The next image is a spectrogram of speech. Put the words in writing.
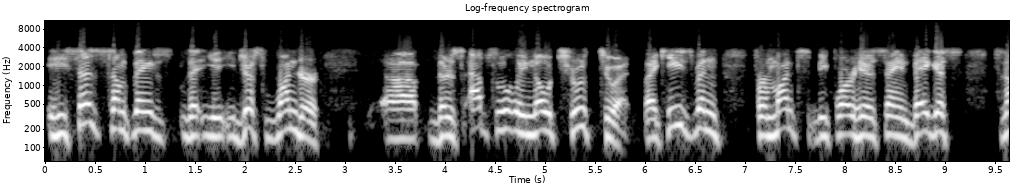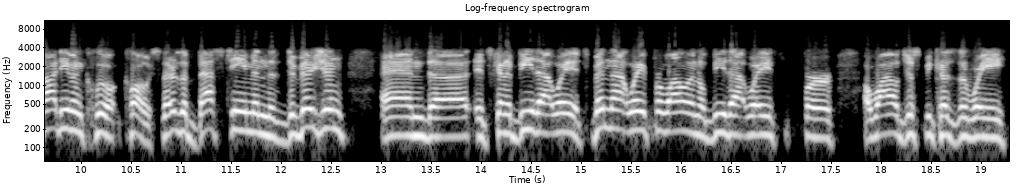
he says some things that you, you just wonder. Uh, there's absolutely no truth to it. Like he's been for months before he was saying Vegas. It's not even cl- close. They're the best team in the division, and uh, it's going to be that way. It's been that way for a while, and it'll be that way for a while, just because of the way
